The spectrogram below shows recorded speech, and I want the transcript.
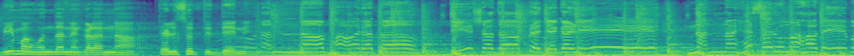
ಭೀಮ ವಂದನೆಗಳನ್ನು ತಿಳಿಸುತ್ತಿದ್ದೇನೆ. ನನ್ನ ಭಾರತ ದೇಶದ ಪ್ರಜೆಗಳೇ ನನ್ನ ಹೆಸರು ಮಹಾದೇವ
